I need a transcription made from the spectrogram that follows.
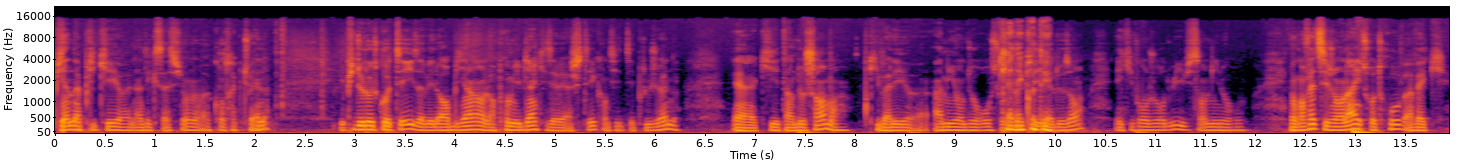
bien appliqué euh, l'indexation euh, contractuelle. Et puis de l'autre côté, ils avaient leur bien, leur premier bien qu'ils avaient acheté quand ils étaient plus jeunes, euh, qui est un deux chambres, qui valait 1 euh, million d'euros sur le papier il y a deux ans, et qui vaut aujourd'hui 800 000 euros. Donc en fait, ces gens-là, ils se retrouvent avec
